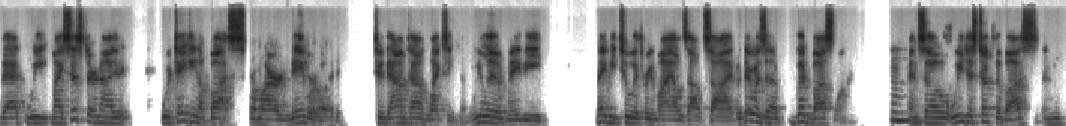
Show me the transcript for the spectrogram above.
that we, my sister and I, were taking a bus from our neighborhood to downtown Lexington. We lived maybe maybe two or three miles outside, but there was a good bus line. Mm-hmm. And so we just took the bus and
